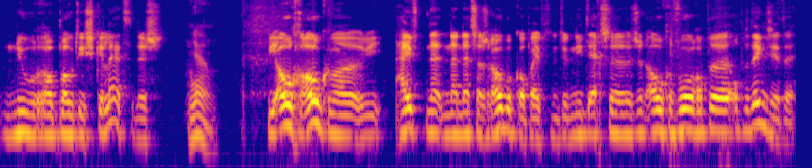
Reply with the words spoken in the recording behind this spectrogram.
nieuw robotisch skelet. Dus Ja. die ogen ook. Hij heeft, net, net zoals Robocop, heeft natuurlijk niet echt zijn zijn ogen voor op de, op de ding zitten.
